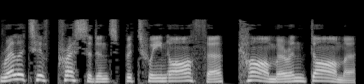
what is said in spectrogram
Relative precedence between Artha, Kama and Dharma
